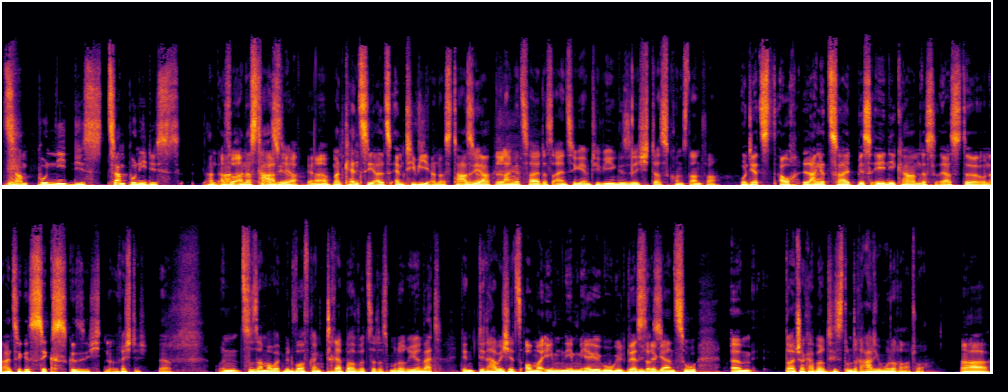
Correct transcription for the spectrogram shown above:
Zamponidis. Zamponidis. An Also Anastasia. Anastasia, ja. ne? Man kennt sie als MTV Anastasia. Ja, lange Zeit das einzige MTV-Gesicht, das konstant war. Und jetzt auch lange Zeit, bis Eni kam, das erste und einzige Six-Gesicht. Ne? Richtig. Ja. In Zusammenarbeit mit Wolfgang Trepper wird sie das moderieren. Was? Den, den habe ich jetzt auch mal eben nebenher gegoogelt, gebe ich das? gern zu. Ähm, deutscher Kabarettist und Radiomoderator. Ah,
